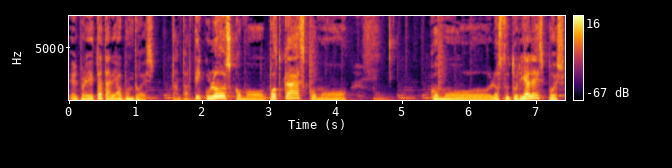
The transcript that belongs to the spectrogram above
el proyecto atareado.es. Tanto artículos como podcasts, como como los tutoriales, pues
